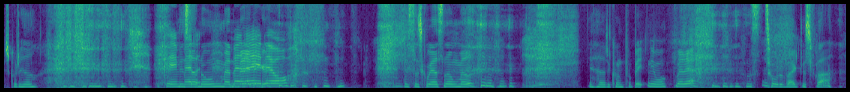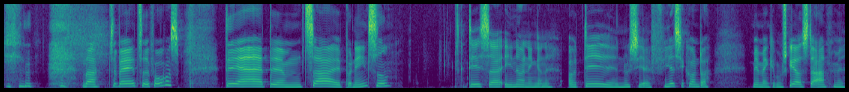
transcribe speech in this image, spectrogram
skulle det hedde. Okay, Hvis der er nogen matematikere. Hvis der skulle være sådan nogen med. Jeg havde det kun på B-niveau, men ja, så tog det faktisk fra. Nå, tilbage til fokus. Det er, at øhm, så øh, på den ene side, det er så indåndingerne, og det, øh, nu siger jeg 4 sekunder, men man kan måske også starte med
